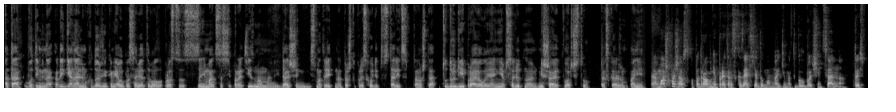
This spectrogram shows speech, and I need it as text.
А так, вот именно региональным художникам я бы посоветовал просто заниматься сепаратизмом и дальше не смотреть на то, что происходит в столице, потому что тут другие правила, и они абсолютно мешают творчеству так скажем, они. Э, можешь, пожалуйста, поподробнее про это рассказать? Я думаю, многим это было бы очень ценно. То есть,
